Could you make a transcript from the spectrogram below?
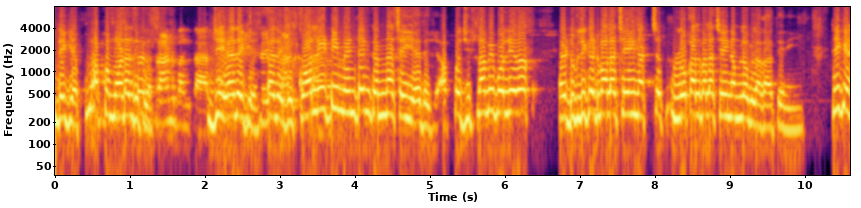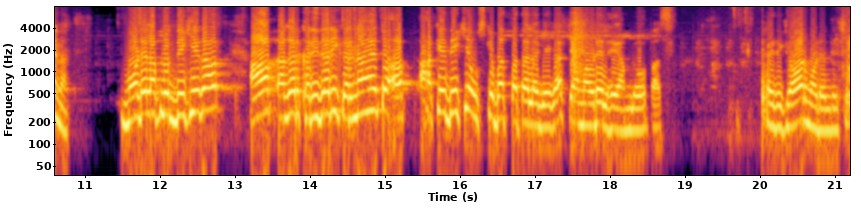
देखिए पूरा आपको मॉडल दिख रहा है है। जी ये देखिए ये देखिए क्वालिटी मेंटेन करना चाहिए देखिए। आपको जितना भी बोलिएगा डुप्लीकेट वाला चेन अच्छा लोकल वाला चेन हम लोग लगाते नहीं। ठीक है ना? मॉडल आप लोग देखिएगा, आप अगर खरीदारी करना है तो आप आके देखिए, उसके बाद पता लगेगा क्या मॉडल है हम लोगों पास। देखिए, और मॉडल देखिए।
